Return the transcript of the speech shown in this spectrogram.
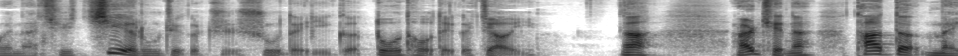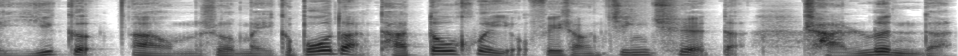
位呢去介入这个指数的一个多头的一个交易啊，而且呢，它的每一个啊，我们说每个波段，它都会有非常精确的缠论的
